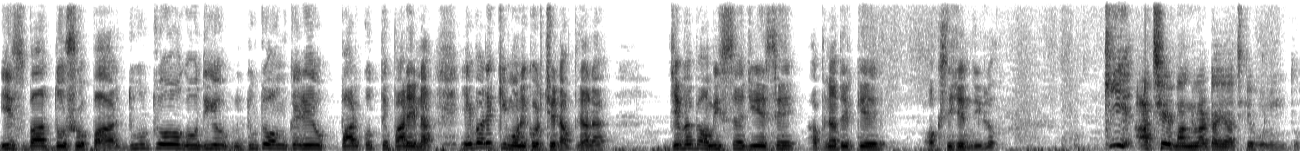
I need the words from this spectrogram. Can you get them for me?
ইস বাদ দোষো পার, দুটো গদিও, দুটো অঙ্কেরও পার করতে পারে না। এবারে কি মনে করছেন আপনারা? যেভাবে অমিত শাহজি এসে আপনাদেরকে অক্সিজেন দিল। কি আছে বাংলাটায় আজকে বলুন তো?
